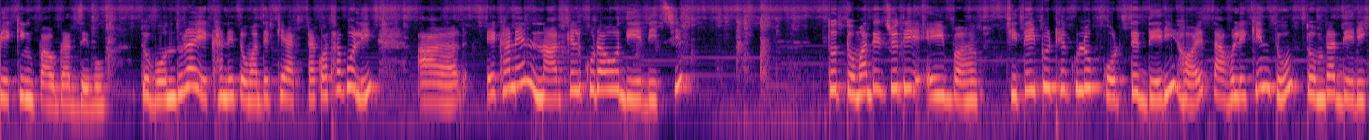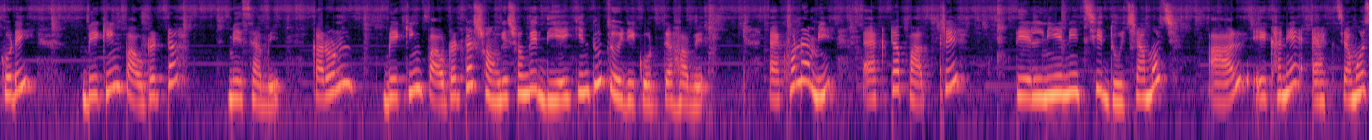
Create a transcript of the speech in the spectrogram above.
বেকিং পাউডার দেব। তো বন্ধুরা, এখানে তোমাদেরকে একটা কথা বলি। আর এখানে নারকেল কুড়াও দিয়ে দিচ্ছি। তো তোমাদের যদি এই চিতই পিঠেগুলো করতে দেরি হয়, তাহলে কিন্তু তোমরা দেরি করেই বেকিং পাউডারটা মেশাবে। কারণ বেকিং পাউডারটা সঙ্গে সঙ্গে দিয়েই কিন্তু তৈরি করতে হবে। এখন আমি একটা পাত্রে তেল নিয়ে নিচ্ছি দু চামচ, আর এখানে এক চামচ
